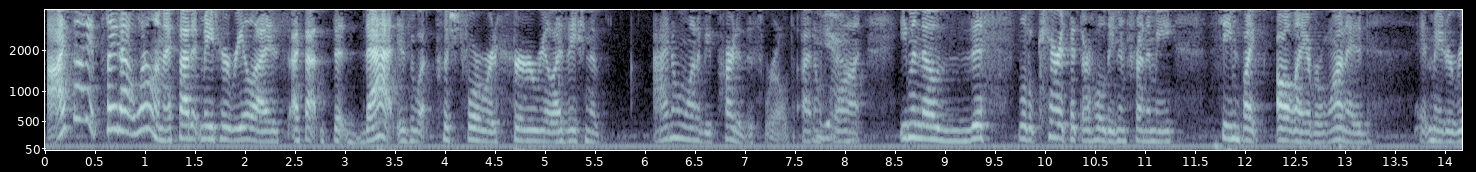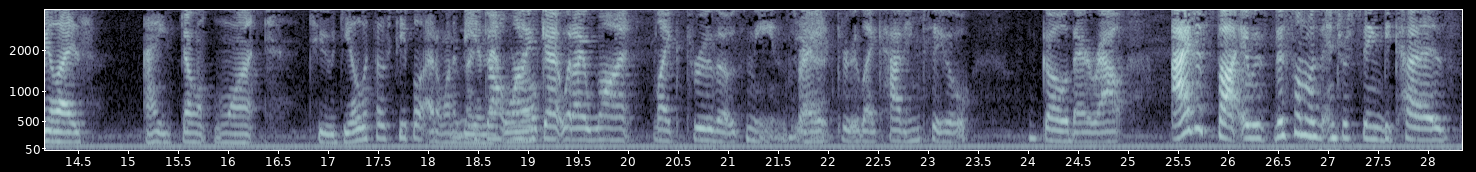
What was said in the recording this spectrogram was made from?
I thought it played out well, and I thought it made her realize. I thought that that is what pushed forward her realization of, I don't want to be part of this world. I don't Yeah. want, even though this little carrot that they're holding in front of me seemed like all I ever wanted. It made her realize, I don't want to deal with those people. I don't want to be I in that don't want to get what I want like through those means, Yeah. right? Through like having to go their route. I just thought it was this one was interesting because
